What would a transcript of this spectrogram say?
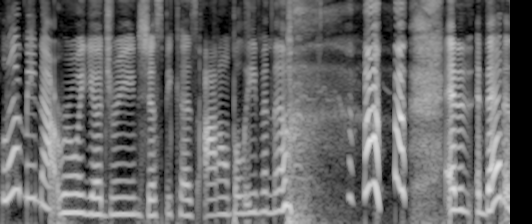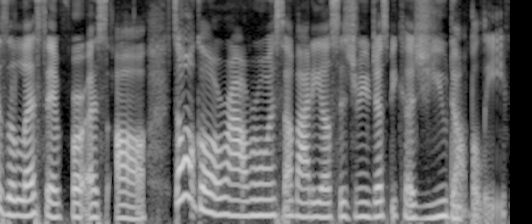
let me not ruin your dreams just because i don't believe in them and that is a lesson for us all. Don't go around ruining somebody else's dream just because you don't believe.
